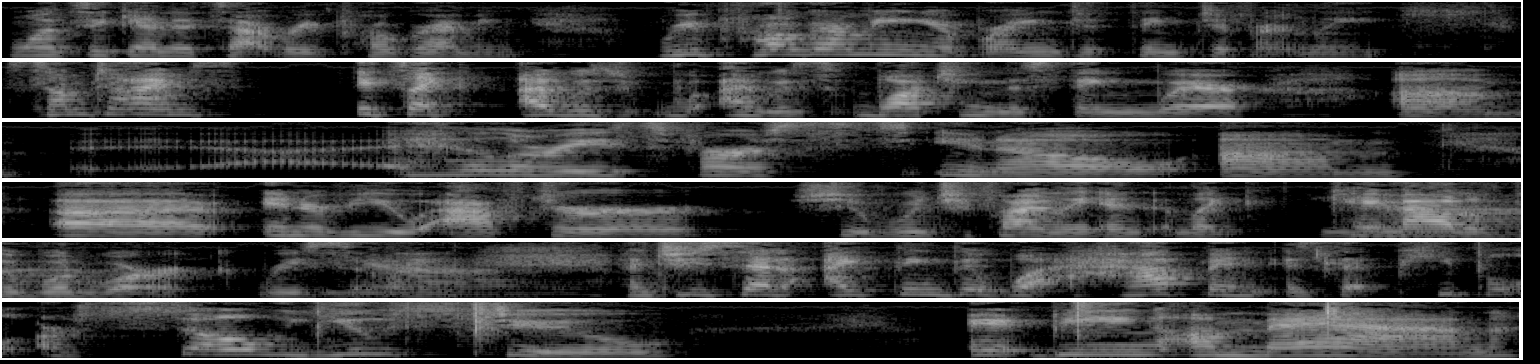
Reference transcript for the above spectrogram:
once again it's that reprogramming, reprogramming your brain to think differently. Sometimes it's like I was I was watching this thing where um, Hillary's first, you know, um, uh, interview after she when she finally ended, like came out of the woodwork recently, Yeah. and she said, "I think that what happened is that people are so used to it being a man,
